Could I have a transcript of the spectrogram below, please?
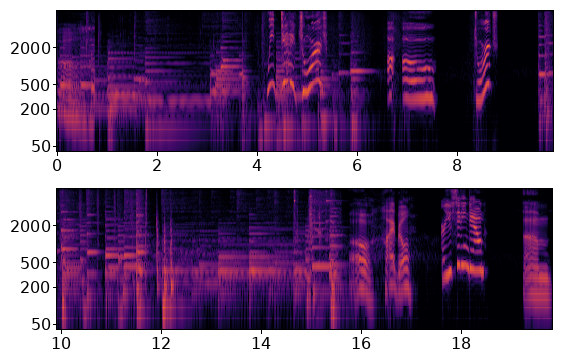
Oh. We did it, George! Uh-oh. George? Oh, hi, Bill. Are you sitting down? Um,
